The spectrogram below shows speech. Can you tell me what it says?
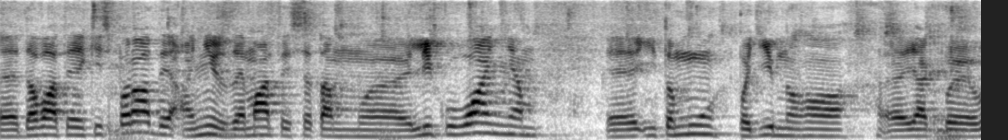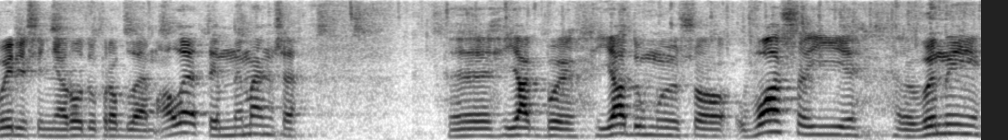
е, давати якісь поради, аніж займатися там е, лікуванням е, і тому подібного е, якби, вирішення роду проблем. Але тим не менше, е, якби, я думаю, що вашої вини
